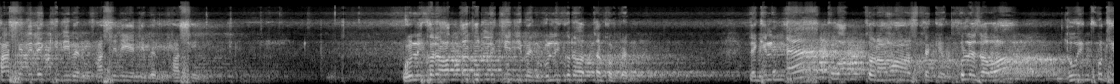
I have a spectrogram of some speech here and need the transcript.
ফাঁসি দিলে কি দিবেন? ফাঁসি দিয়ে দিবেন ফাঁসি। গুলি করে হত্যা করলে কি দিবেন? গুলি করে হত্যা করবেন। লেকিন এক ওয়াক্ত নামাজ থেকে ভুলে যাওয়া দুই কোটি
